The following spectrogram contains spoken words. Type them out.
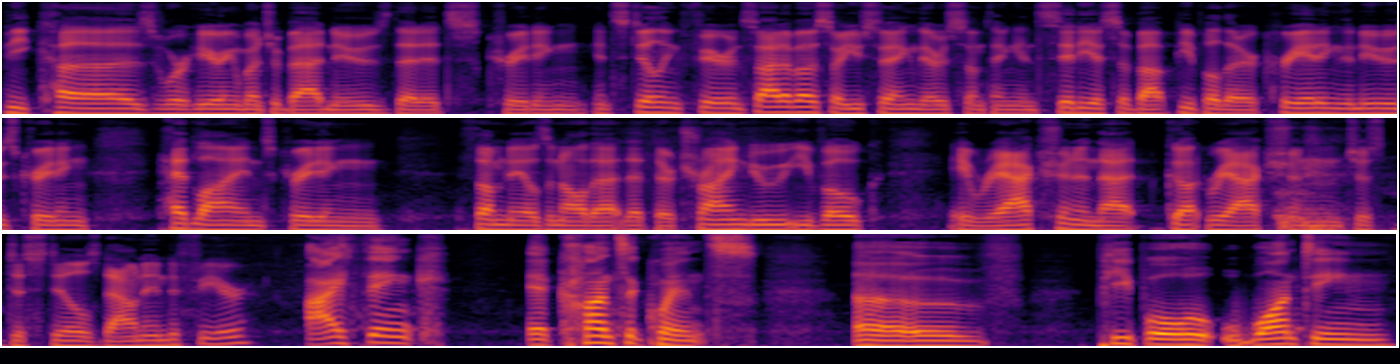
because we're hearing a bunch of bad news that it's creating instilling fear inside of us? Are you saying there's something insidious about people that are creating the news, creating headlines, creating thumbnails and all that that they're trying to evoke a reaction, and that gut reaction just distills down into fear? I think a consequence of people wanting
